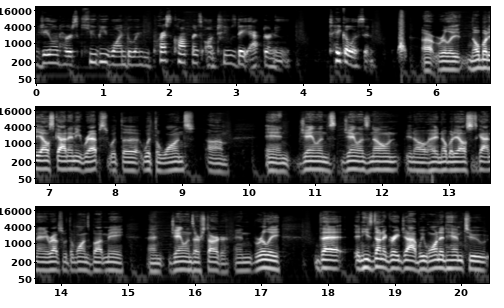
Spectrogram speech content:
Jalen Hurts QB1 during the press conference on Tuesday afternoon. Take a listen. Uh, really, nobody else got any reps with the with the ones. Um, and Jalen's Jalen's known, you know, hey, nobody else has gotten any reps with the ones but me, and Jalen's our starter. And really, that and he's done a great job. We wanted him to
